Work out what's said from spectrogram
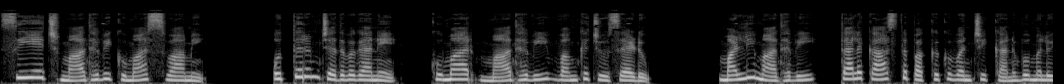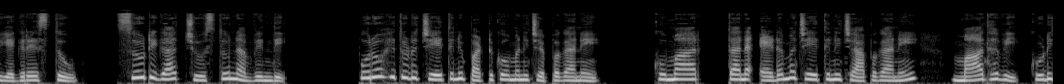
సిహెచ్ మాధవి కుమార్ స్వామి. ఉత్తరం చదవగానే కుమార్ మాధవి వంక చూశాడు. మళ్ళీ మాధవి తల కాస్త పక్కకు వంచి కనుబొమ్మలు ఎగరేస్తూ సూటిగా చూస్తూ నవ్వింది. పురోహితుడు చేతిని పట్టుకోమని చెప్పగానే కుమార్ తన ఎడమ చేతిని చాపగానే మాధవి కుడి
